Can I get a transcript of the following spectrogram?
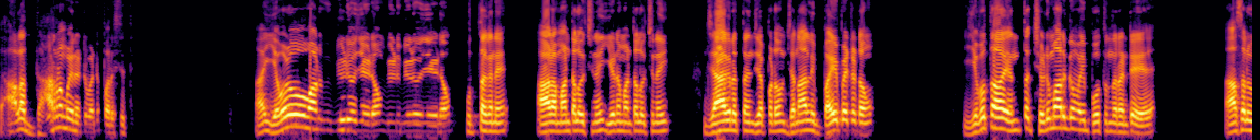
చాలా దారుణమైనటువంటి పరిస్థితి. ఎవడో వాడు వీడియో చేయడం వీడు వీడియో చేయడం ఉత్తగానే ఆడ మంటలు వచ్చినాయి ఈడ మంటలు వచ్చినాయి జాగ్రత్త అని చెప్పడం జనాల్ని భయపెట్టడం. యువత ఎంత చెడు మార్గం అయిపోతున్నారంటే అసలు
